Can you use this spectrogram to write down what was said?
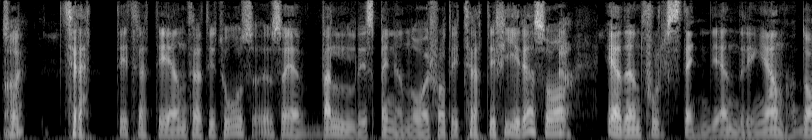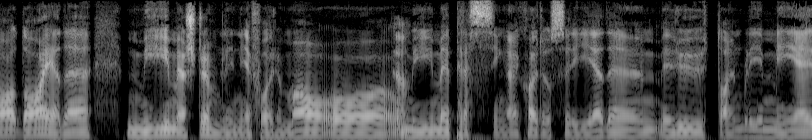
Så 30, 31, 32 så, så er det veldig spennende år. For at i 34 så Ja. Er det en fullstendig endring igjen. Da, da er det mye mer strømlinjeformer og, Ja. mye mer pressinger i karosseriet. Det, rutene blir mer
